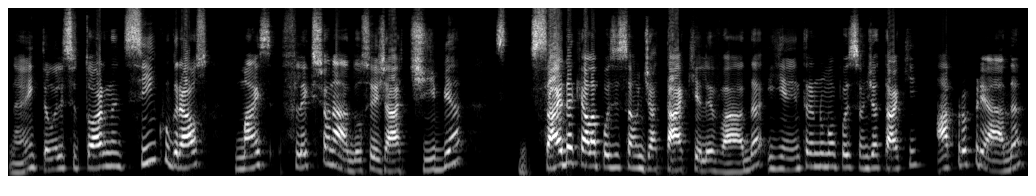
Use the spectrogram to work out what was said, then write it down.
Né? Então ele se torna de 5 graus mais flexionado, ou seja, a tíbia sai daquela posição de ataque elevada e entra numa posição de ataque apropriada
